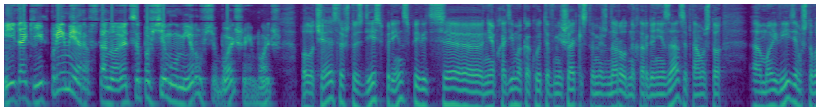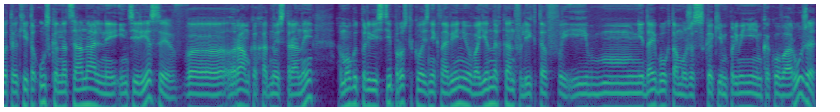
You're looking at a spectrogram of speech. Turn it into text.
И таких примеров становится по всему миру все больше и больше. Получается, что здесь, в принципе, ведь э, необходимо какое-то вмешательство международных организаций, потому что мы видим, что вот какие-то узконациональные интересы в рамках одной страны могут привести просто к возникновению военных конфликтов и, не дай бог, там уже с каким применением какого оружия,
